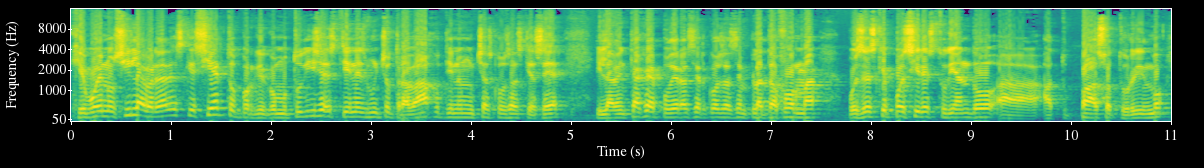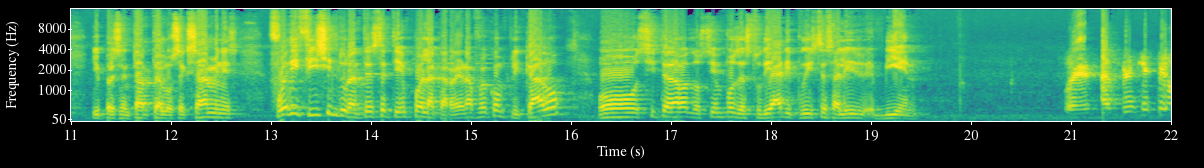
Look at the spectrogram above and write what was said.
Qué bueno, sí, la verdad es que es cierto, porque como tú dices, tienes mucho trabajo, tienes muchas cosas que hacer, y la ventaja de poder hacer cosas en plataforma, pues es que puedes ir estudiando a, a, tu paso, a tu ritmo, y presentarte a los exámenes. ¿Fue difícil durante este tiempo de la carrera? ¿Fue complicado? ¿O sí te dabas los tiempos de estudiar y pudiste salir bien? Pues al principio,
